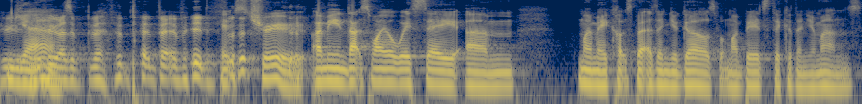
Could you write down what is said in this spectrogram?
Who Yeah. who has a be- be- better beard? it's true i mean that's why i always say um my makeup's better than your girl's but my beard's thicker than your man's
